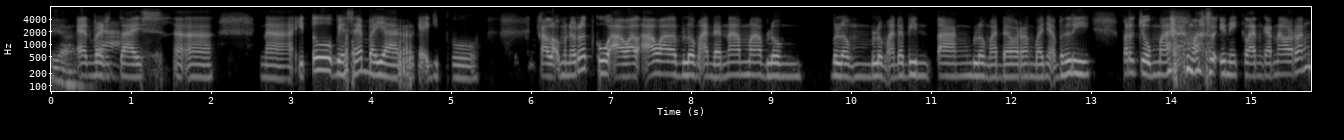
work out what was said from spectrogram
Iya. Advertise. Yeah. Uh -uh. Nah, itu biasanya bayar kayak gitu. Kalau menurutku awal-awal belum ada nama, belum belum belum ada bintang, belum ada orang banyak beli, percuma masuk ini iklan karena orang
